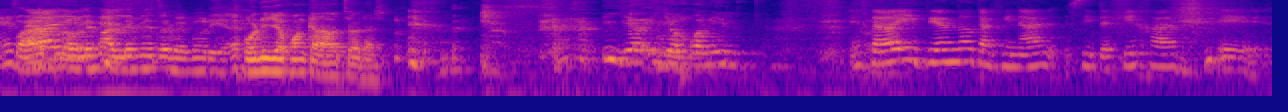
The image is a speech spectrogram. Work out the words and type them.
Estaba para ahí- problemas leves de memoria. Un y yo Juan cada ocho horas. Y yo, y yo, Juanil. Estaba diciendo que al final, si te fijas, eh,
